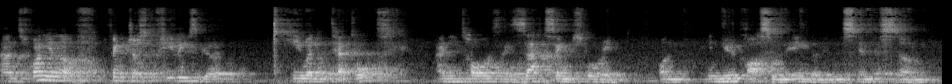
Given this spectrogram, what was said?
And funny enough, I think just a few weeks ago, he went on TED Talks and he told us the exact same story on in Newcastle in England in this in this um,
